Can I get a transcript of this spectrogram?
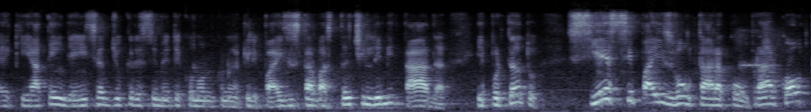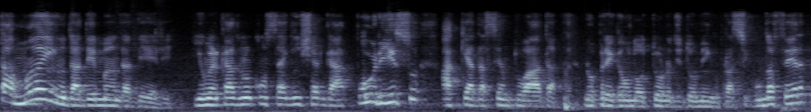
é que a tendência de o crescimento econômico naquele país está bastante limitada. E, portanto, se esse país voltar a comprar, qual o tamanho da demanda dele? E o mercado não consegue enxergar. Por isso, a queda acentuada no pregão noturno de domingo para segunda-feira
